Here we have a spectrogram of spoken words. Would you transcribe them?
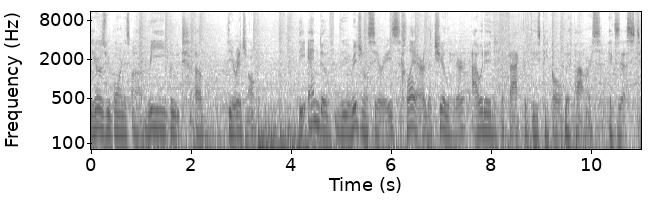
Heroes Reborn is a reboot of the original. The end of the original series, Claire, the cheerleader, outed the fact that these people with powers exist.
